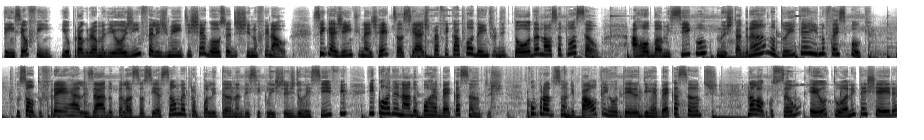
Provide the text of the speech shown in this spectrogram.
tem seu fim. E o programa de hoje, infelizmente, chegou ao seu destino final. Siga a gente nas redes sociais para ficar por dentro de toda a nossa atuação. Arroba Amiciclo, no Instagram, no Twitter e no Facebook. O Solto Freio é realizado pela Associação Metropolitana de Ciclistas do Recife e coordenado por Rebeca Santos, com produção de pauta e roteiro de Rebeca Santos. Na locução, eu, Tuane Teixeira,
